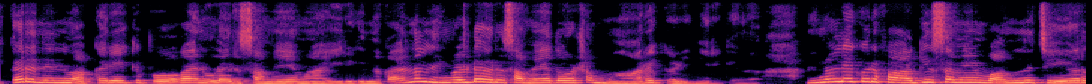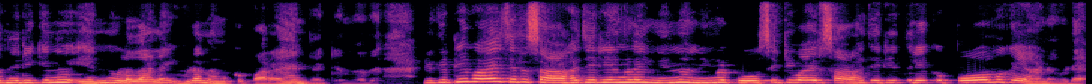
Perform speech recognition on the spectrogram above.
ഇക്കരെ നിന്നും അക്കരയ്ക്ക് പോകാനുള്ള ഒരു സമയമായിരിക്കുന്നു. കാരണം നിങ്ങളുടെ ഒരു സമയദോഷം മാറിക്കഴിഞ്ഞിരിക്കുന്നു. നിങ്ങളിലേക്ക് ഒരു ഭാഗ്യസമയം വന്നു ചേർന്നിരിക്കുന്നു എന്നുള്ളതാണ് ഇവിടെ നമുക്ക് പറയാൻ പറ്റുന്നത്. നെഗറ്റീവായ ചില സാഹചര്യങ്ങളിൽ നിന്ന് നിങ്ങൾ പോസിറ്റീവായ ഒരു സാഹചര്യത്തിലേക്ക് പോവുകയാണ് ഇവിടെ.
